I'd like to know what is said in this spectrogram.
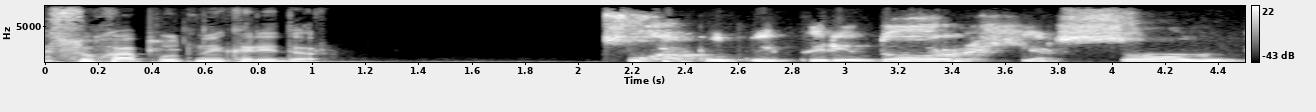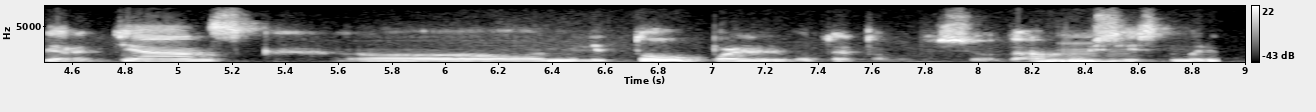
Сухопутный коридор. Сухопутный коридор, Херсон, Бердянск, э, Мелитополь, вот это вот все, да. Ну, естественно, Мариуполь,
